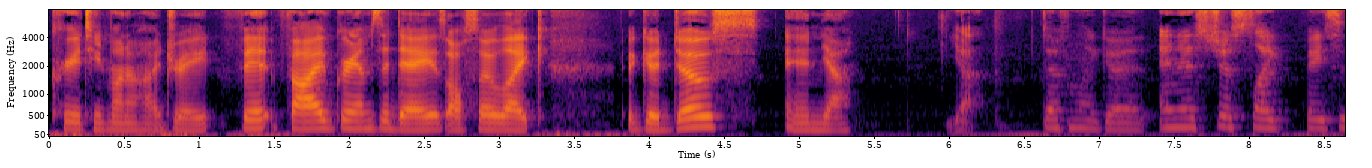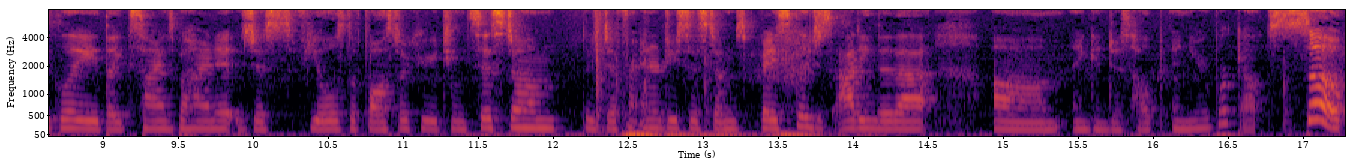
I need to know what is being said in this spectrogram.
creatine monohydrate. Fit five grams a day is also like a good dose. And yeah, Yeah, definitely good. And it's just like basically like science behind it. It just fuels the phosphocreatine system. There's different energy systems. Basically, just adding to that, um, and can just help in your workouts. So,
